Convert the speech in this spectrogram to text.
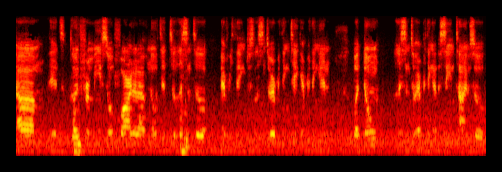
um, it's good for me so far that I've noted to listen to everything. Just listen to everything, take everything in, but don't listen to everything at the same time. So,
